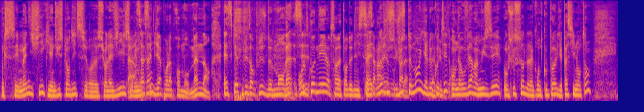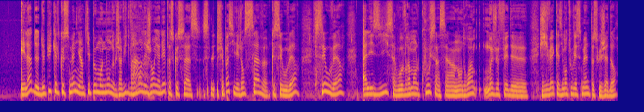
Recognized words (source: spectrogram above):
Donc c'est magnifique. Il y a une vue splendide sur euh, sur la ville, sur Alors les ça c'est montagnes. bien pour la promo. Maintenant, est-ce qu'il y a de plus en plus de monde Bah, On c'est- le connaît, l'observatoire de Nice. Ça Bah, sert à rien justement, il y a le côté. pub. On a ouvert un musée au sous-sol de la Grande Coupole il y a pas si longtemps. Et là, de- depuis quelques semaines, il y a un petit peu moins de monde, donc j'invite vraiment Ah. les gens à y aller parce que ça, je sais pas si les gens savent que c'est ouvert. C'est ouvert. Allez-y, ça vaut vraiment le coup. C'est un, endroit. Moi, je fais de, j'y vais quasiment tous les semaines parce que j'adore.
